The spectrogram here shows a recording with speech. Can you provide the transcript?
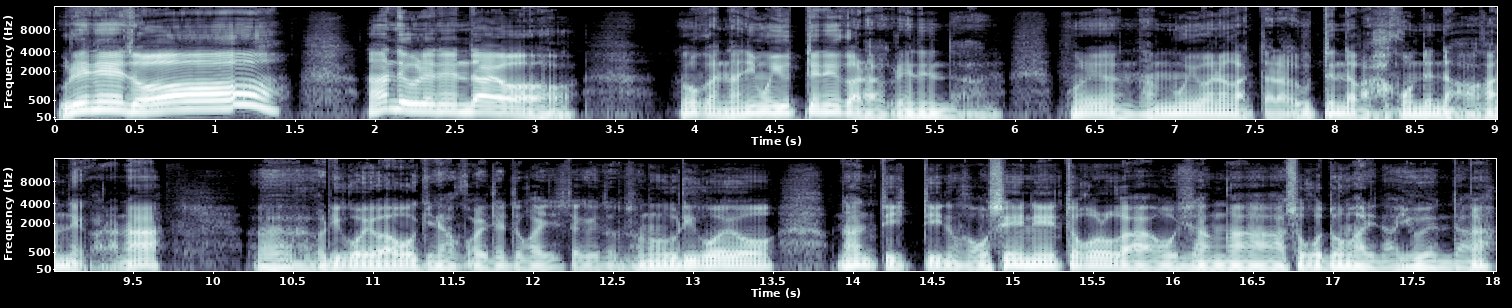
売れねえぞなんで売れねえんだよ。そうか、何も言ってねえから売れねえんだ。これ何も言わなかったら、売ってんだから運んでんだかわかんねえからな。うん、売り声は大きな声でとか言ってたけど、その売り声を何て言っていいのか教えねえところがおじさんがあそこ止まりなゆえんだな。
